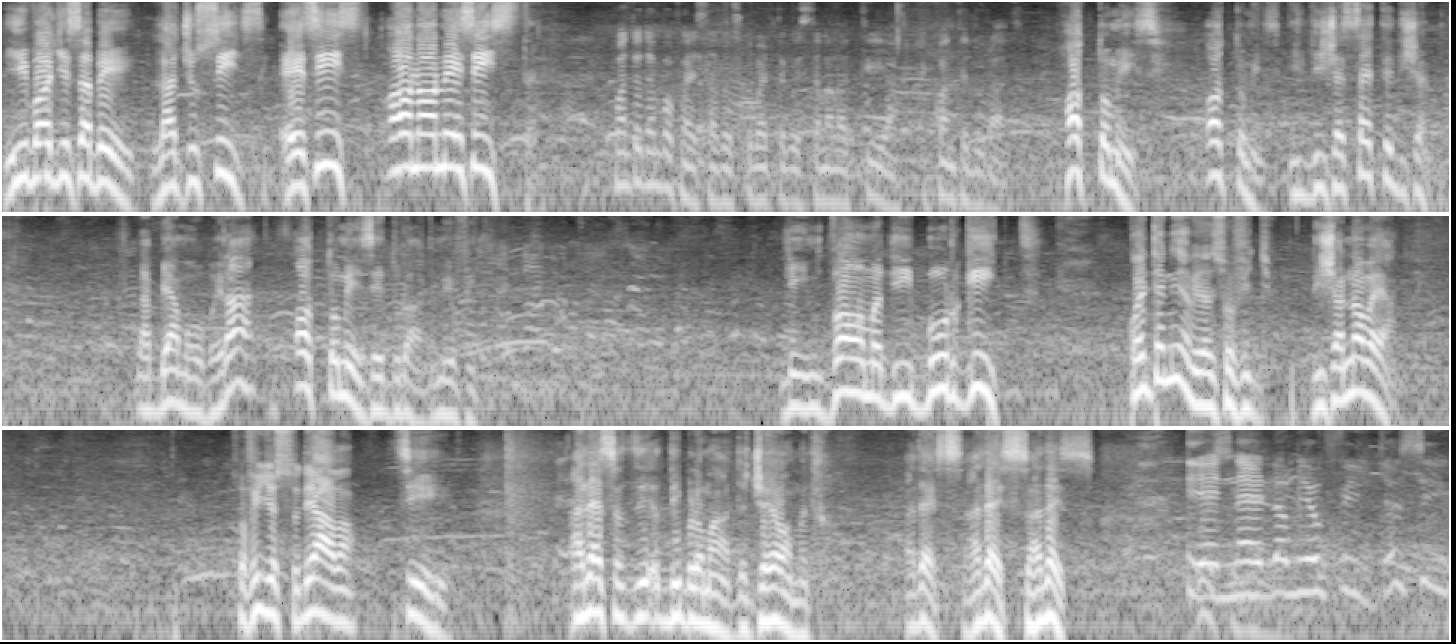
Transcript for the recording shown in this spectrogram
Io voglio sapere, la giustizia esiste o non esiste? Quanto tempo fa è stata scoperta questa malattia e quanto è durata? Otto mesi, otto mesi, il 17 dicembre. L'abbiamo operato, otto mesi è durato mio figlio. Linfoma di Burgit, Quanti anni aveva suo figlio? 19 anni. Suo figlio studiava? Sì, adesso è diplomato, geometro. Adesso, adesso, adesso. È Nello mio figlio, sì.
